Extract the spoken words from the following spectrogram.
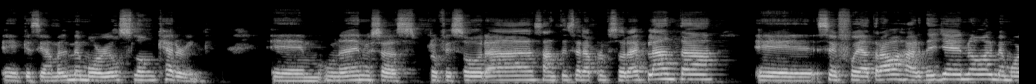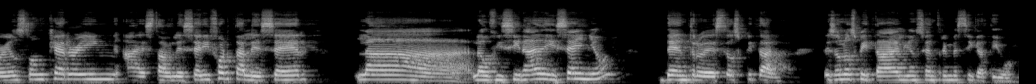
eh, que se llama el Memorial Sloan Kettering. Eh, una de nuestras profesoras, antes era profesora de planta, eh, se fue a trabajar de lleno al Memorial Sloan Kettering a establecer y fortalecer la, la oficina de diseño dentro de este hospital. Es un hospital y un centro investigativo.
